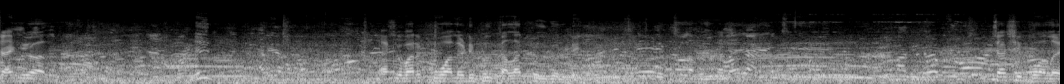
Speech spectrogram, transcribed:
শাহিওয়াল। একেবারে কোয়ালিটি ফুল কালারফুল এখানে। চাষি বলে।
